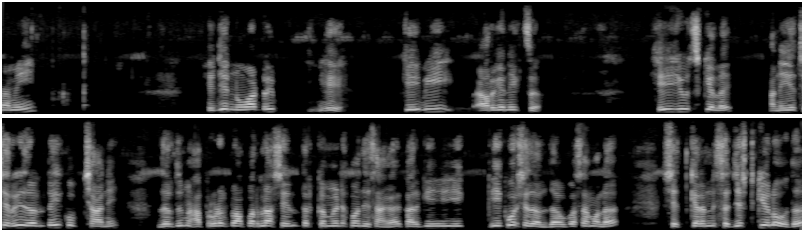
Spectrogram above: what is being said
आम्ही हे जे नोवा ड्रिप हे के बी ऑर्गॅनिकचं हे यूज केलंय आणि याचे रिझल्टही खूप छान आहे. जर तुम्ही हा प्रोडक्ट वापरला असेल तर कमेंटमध्ये सांगा. कारण की एक एक वर्ष झालं. जवळपास आम्हाला शेतकऱ्यांनी सजेस्ट केलं होतं.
